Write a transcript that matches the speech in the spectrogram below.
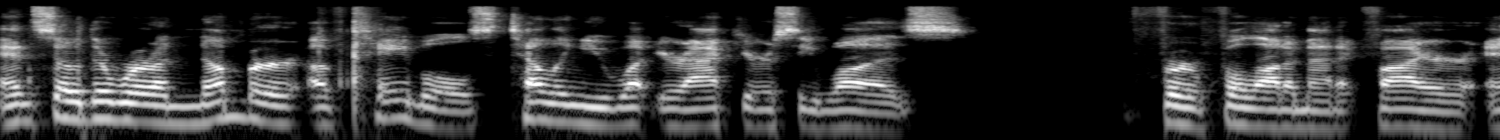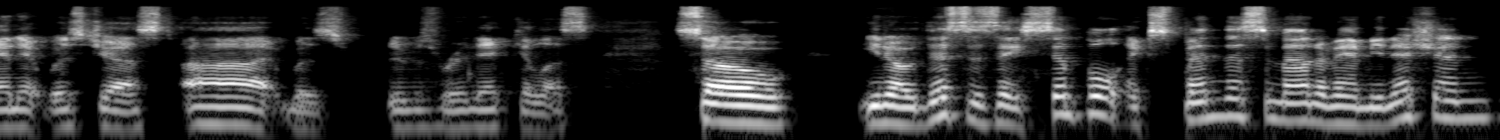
And so there were a number of tables telling you what your accuracy was for full automatic fire and it was just uh it was it was ridiculous. So you know this is a simple expend this amount of ammunition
